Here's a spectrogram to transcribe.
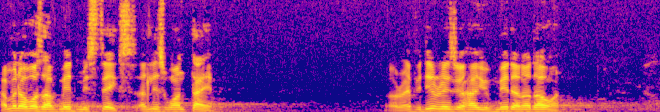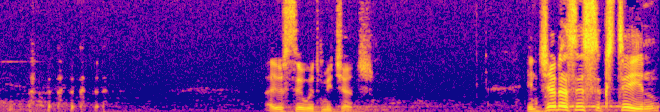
How many of us have made mistakes at least one time? All right, if you didn't raise your hand, you've made another one. Are you still with me, church? In Genesis 16,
